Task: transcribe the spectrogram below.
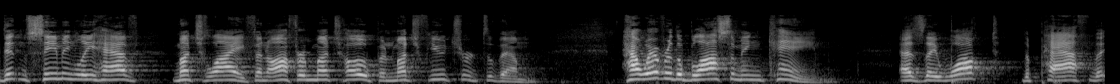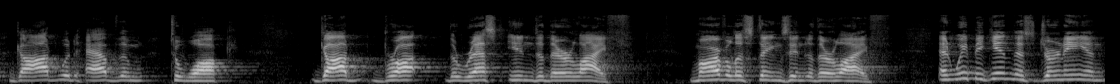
didn't seemingly have much life and offer much hope and much future to them. However, the blossoming came as they walked the path that God would have them to walk. God brought the rest into their life, marvelous things into their life. And we begin this journey, and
